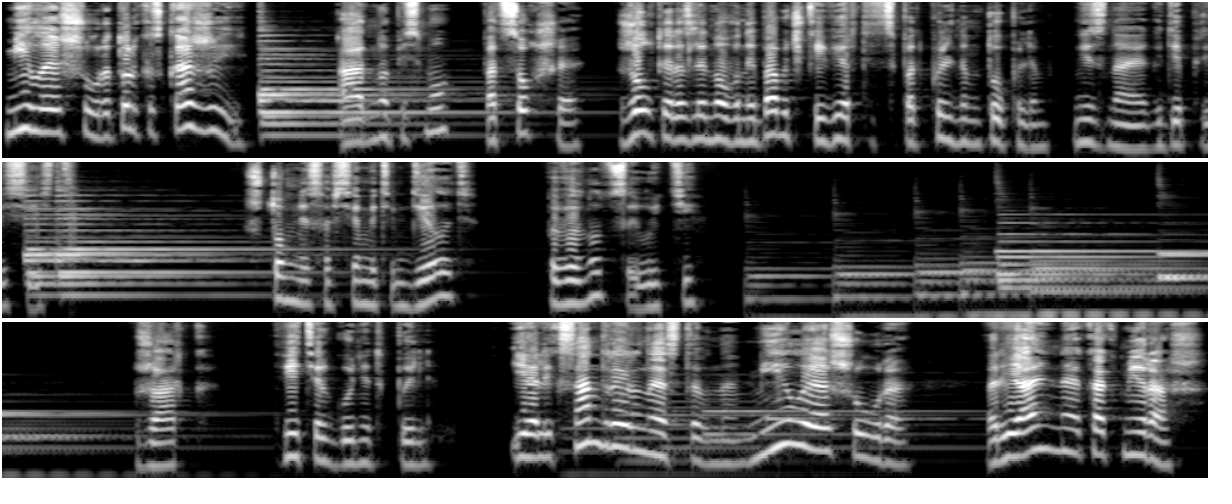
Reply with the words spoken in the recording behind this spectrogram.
Милая Шура, только скажи!» А одно письмо, подсохшее, желтой разлинованной бабочкой вертится под пыльным тополем, не зная, где присесть. Что мне со всем этим делать? Повернуться и уйти. Жарко. Ветер гонит пыль. И Александра Эрнестовна, милая Шура, реальная как мираж,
